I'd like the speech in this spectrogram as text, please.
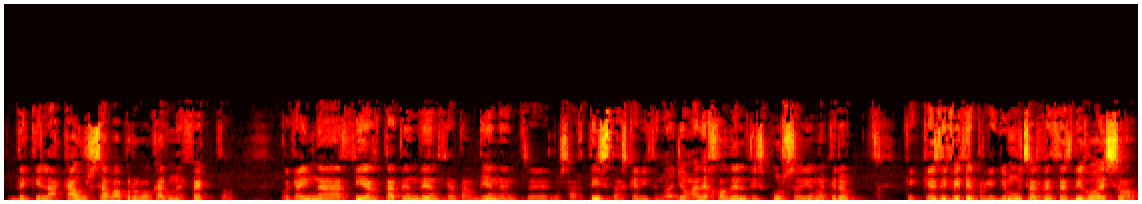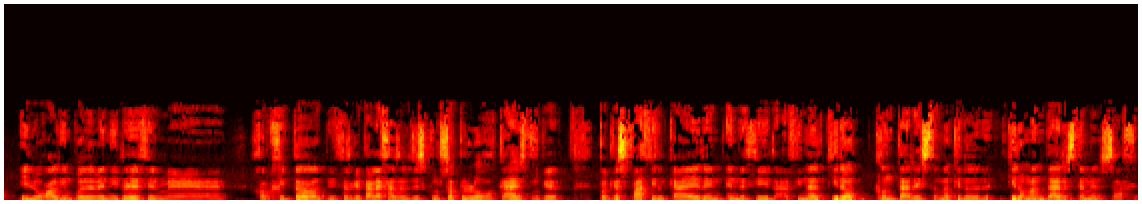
de que la causa va a provocar un efecto. porque hay una cierta tendencia también entre los artistas que dicen, no, yo me alejo del discurso, yo no quiero, que, que es difícil, porque yo muchas veces digo eso y luego alguien puede venir y decirme, Jorgito, dices que te alejas del discurso, pero luego caes, porque, porque es fácil caer en, decir, al final quiero contar esto, ¿no? Quiero, quiero mandar este mensaje.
